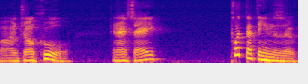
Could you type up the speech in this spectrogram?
Well, I'm Joe Cool, and I say, put that thing in the zoo.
